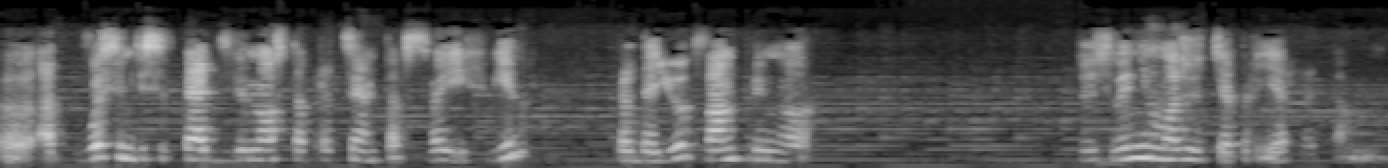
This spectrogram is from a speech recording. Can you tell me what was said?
85-90% своих вин продают в анпример. То есть вы не можете приехать там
